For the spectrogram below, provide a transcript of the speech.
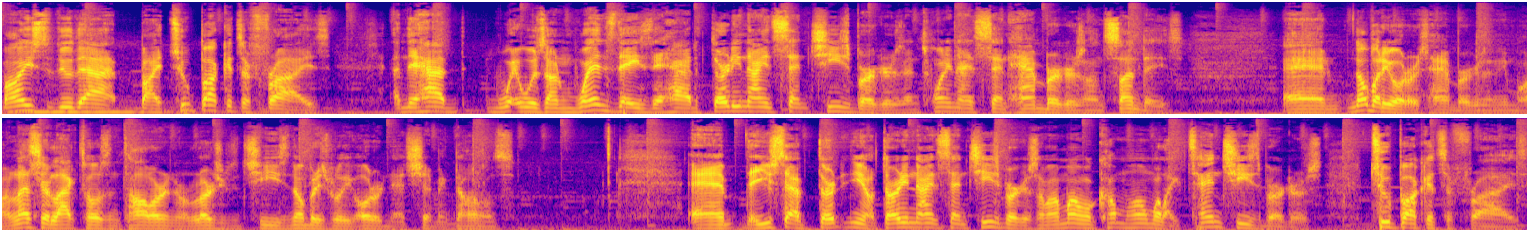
Mom used to do that, buy two buckets of fries, and they had it was on Wednesdays they had 39 cent cheeseburgers and 29 cent hamburgers on Sundays. And nobody orders hamburgers anymore unless you're lactose intolerant or allergic to cheese. Nobody's really ordering that shit at McDonald's. And they used to have 30, you know, 39 cent cheeseburgers. So my mom would come home with like 10 cheeseburgers, two buckets of fries,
